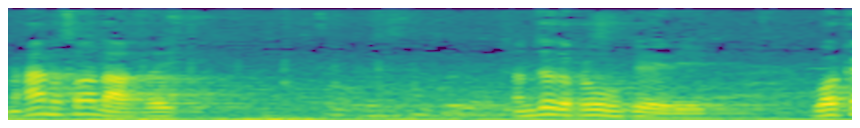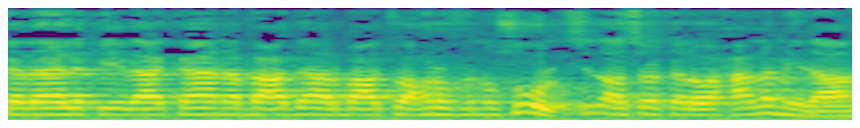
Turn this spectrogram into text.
Maxaana soo dhaafay hamzada xukunkeedii wakadalika idaa kaana bacda arbacatu axrufin usuul sidaasoo kale waxaa la mid ah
